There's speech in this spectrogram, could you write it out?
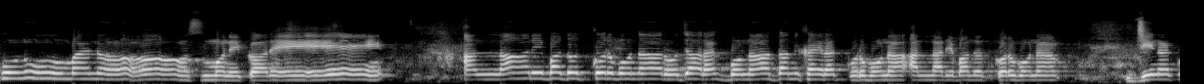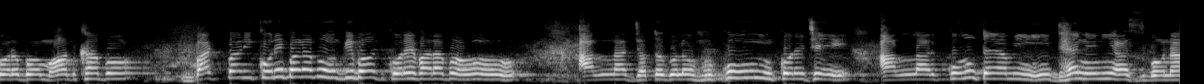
কোনো মানুষ মনে করে, আল্লাহর ইবাদত করব না, রোজা রাখব না, দান খায়রাত করব না, আল্লাহর ইবাদত করব না জিনা করব, মদ খাব, বাটপাড়ি করে বাড়াবো বিপদ করে বাড়াবো। আল্লাহ যতগুলো হুকুম করেছে, আল্লাহর কোনোটা আমি ধ্যানে নিয়ে আসব না।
